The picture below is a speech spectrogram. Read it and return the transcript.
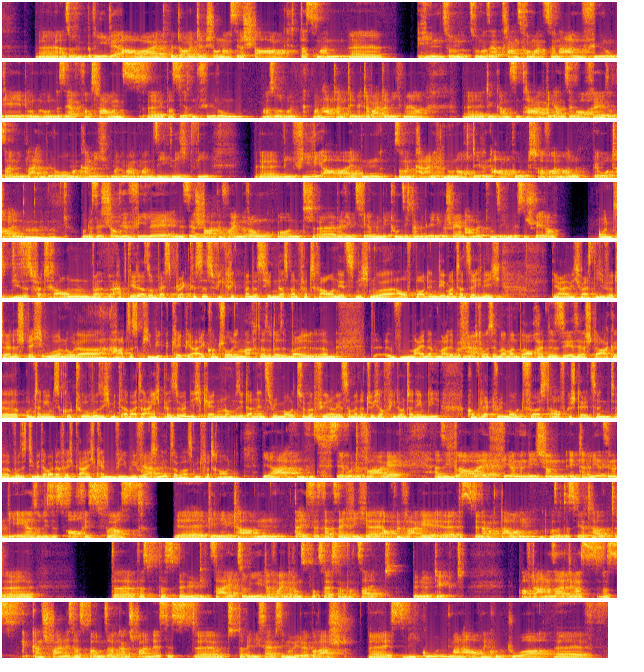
Äh, also hybride Arbeit bedeutet schon auch sehr stark, dass man äh, hin zu, zu, einer sehr transformationalen Führung geht und, und einer sehr vertrauensbasierten Führung. Also man, man hat halt den Mitarbeiter nicht mehr äh, den ganzen Tag, die ganze Woche sozusagen im gleichen Büro. Man, kann nicht, man, man sieht nicht, wie, äh, wie viel die arbeiten, sondern kann eigentlich nur noch deren Output auf einmal beurteilen. Mhm. Und das ist schon für viele eine sehr starke Veränderung und äh, da gibt es Firmen, die tun sich damit weniger schwer und andere tun sich ein bisschen schwerer. Und dieses Vertrauen, habt ihr da so Best Practices? Wie kriegt man das hin, dass man Vertrauen jetzt nicht nur aufbaut, indem man tatsächlich ja, ich weiß nicht, virtuelle Stechuhren oder hartes KPI-Controlling macht. Also das, weil ähm, meine, meine Befürchtung ja. ist immer, man braucht halt eine sehr, sehr starke Unternehmenskultur, wo sich Mitarbeiter eigentlich persönlich kennen, um sie dann ins Remote zu überführen. Aber jetzt haben wir natürlich auch viele Unternehmen, die komplett Remote First aufgestellt sind, äh, wo sich die Mitarbeiter vielleicht gar nicht kennen. Wie, wie funktioniert ja. sowas mit Vertrauen? Ja, sehr gute Frage. Also ich glaube, bei Firmen, die schon etabliert sind und die eher so dieses Office First äh, gelebt haben, da ist es tatsächlich äh, auch eine Frage, äh, das wird einfach dauern. Also das wird halt, da, das, das benötigt Zeit, so wie jeder Veränderungsprozess einfach Zeit benötigt. Auf der anderen Seite, was, was ganz spannend ist, was bei uns auch ganz spannend ist, ist, äh, und da bin ich selbst immer wieder überrascht, ist, wie gut man auch eine Kultur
